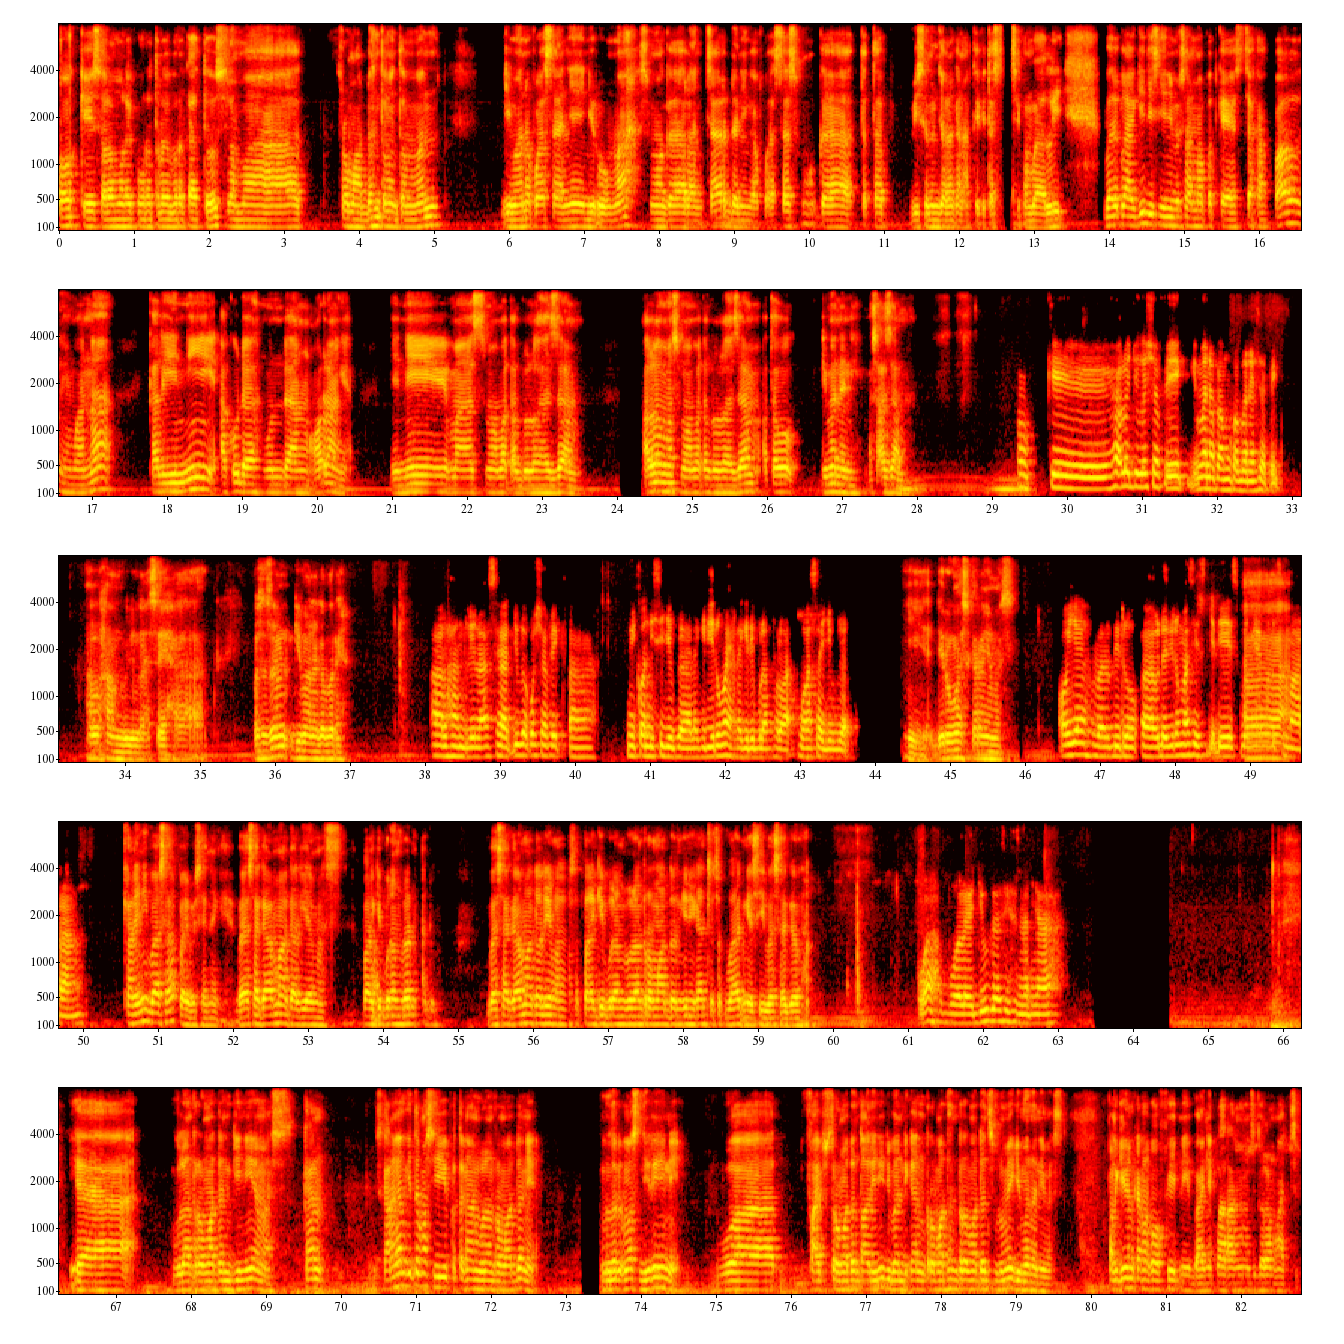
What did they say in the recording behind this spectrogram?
Oke, Assalamualaikum warahmatullahi wabarakatuh. Selamat Ramadan teman-teman. Gimana puasanya yang di rumah? Semoga lancar dan yang nggak puasa semoga tetap bisa menjalankan aktivitas kembali. Balik lagi di sini bersama podcast Cakapal yang mana kali ini aku udah ngundang orang ya. Ini Mas Muhammad Abdul Hazam. Halo Mas Muhammad Abdul Hazam atau gimana nih Mas Azam? Oke, halo juga Syafiq. Gimana kamu kabarnya Syafiq? Alhamdulillah sehat. Mas Azam gimana kabarnya? Alhamdulillah sehat juga kok Syafiq. Uh, ini kondisi juga lagi di rumah ya, lagi di bulan puasa juga. Iya, di rumah sekarang ya Mas. Oh iya, baru di uh, udah di rumah sih. Jadi sebelumnya uh, di Semarang. Kali ini bahasa apa ya biasanya ya? Bahasa agama kali ya Mas. Apalagi bulan-bulan, aduh. Bahasa agama kali ya Mas. Apalagi bulan-bulan Ramadan gini kan cocok banget gak sih bahasa agama? Wah, boleh juga sih sebenarnya. Ya, bulan Ramadan gini ya Mas. Kan sekarang kan kita masih pertengahan bulan Ramadan ya. Menurut Mas sendiri ini buat vibes Ramadan tahun ini dibandingkan Ramadan-Ramadan sebelumnya gimana nih Mas? Apalagi kan karena Covid nih, banyak larangan segala macam.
